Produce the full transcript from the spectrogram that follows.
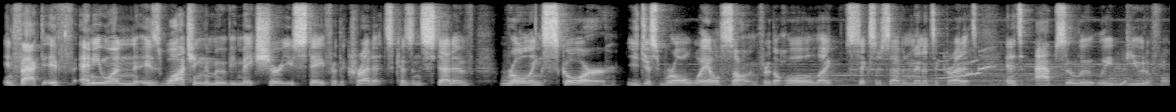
In fact, if anyone is watching the movie, make sure you stay for the credits because instead of rolling score, you just roll whale song for the whole like six or seven minutes of credits, and it's absolutely beautiful.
